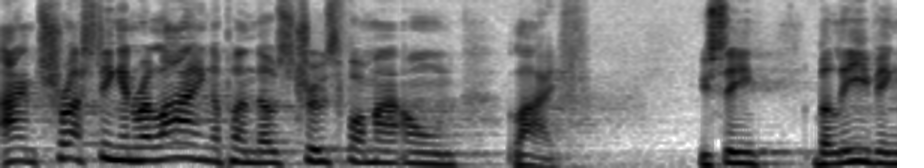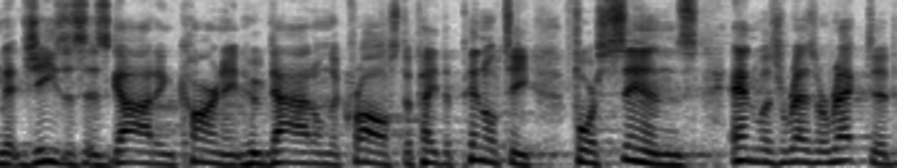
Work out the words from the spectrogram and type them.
I'm trusting and relying upon those truths for my own life. You see, believing that Jesus is God incarnate who died on the cross to pay the penalty for sins and was resurrected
